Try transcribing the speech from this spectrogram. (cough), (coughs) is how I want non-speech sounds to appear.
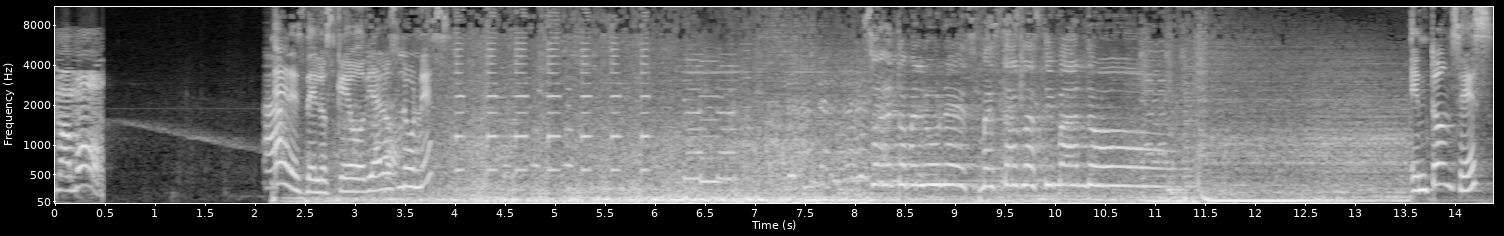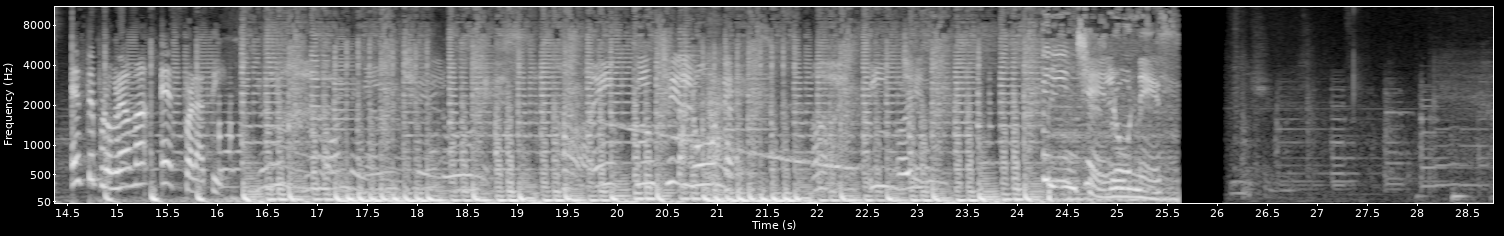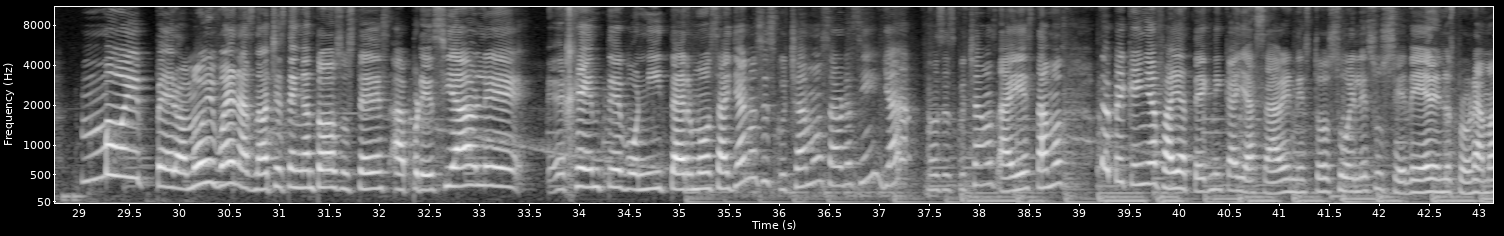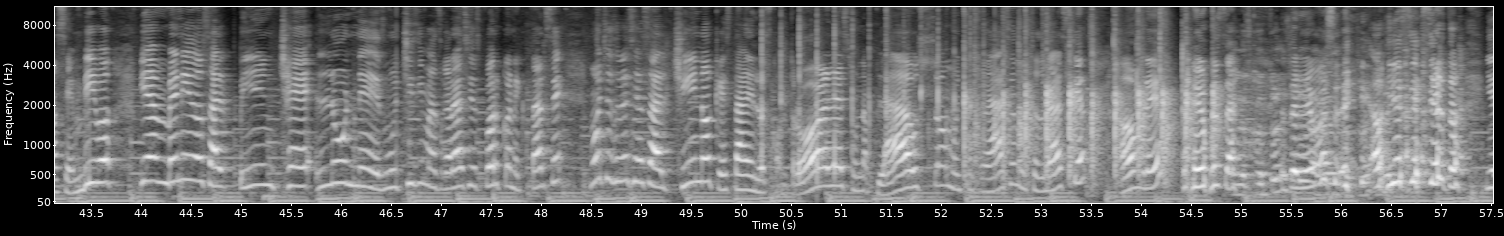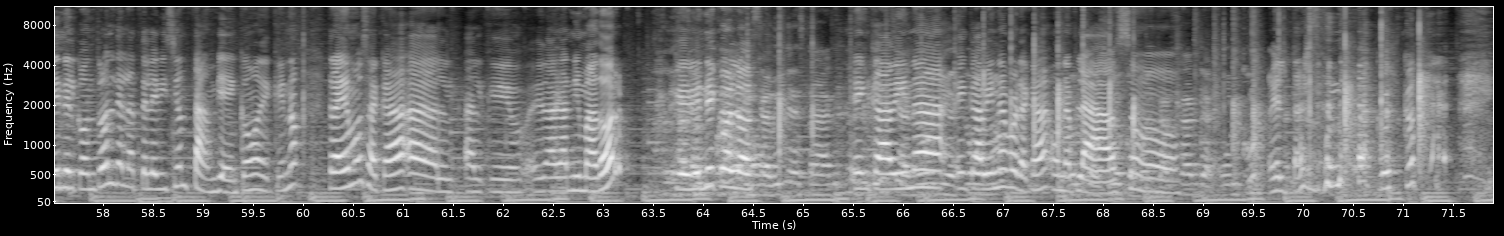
mamó. ¿Eres de los que odia los lunes? ¡Suéltame lunes! ¡Me estás lastimando! Entonces, este programa es para ti. Ay, pinche lunes. Ay, pinche lunes. Pinche lunes. Muy, pero muy buenas noches tengan todos ustedes, apreciable gente bonita, hermosa. Ya nos escuchamos, ahora sí, ya nos escuchamos, ahí estamos. Una pequeña falla técnica, ya saben, esto suele suceder en los programas en vivo. Bienvenidos al pinche lunes. Muchísimas gracias por conectarse. Muchas gracias al chino que está en los controles. Un aplauso, muchas gracias, muchas gracias. Hombre, (laughs) tenemos a- En los controles tenemos, (laughs) oye, sí es cierto. Y en el control de la televisión también, como de que no. Traemos acá al, al que al animador que viene con los En cabina está. en cabina, en cabina por acá, un aplauso. el Tarzán de Acapulco.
